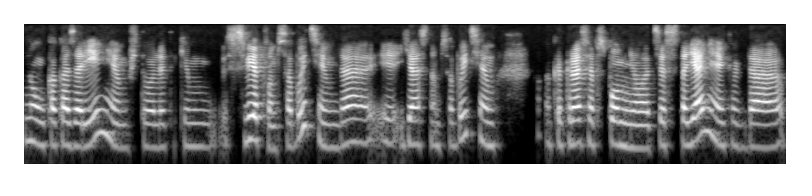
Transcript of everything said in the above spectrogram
ну, как озарением, что ли, таким светлым событием, да, ясным событием. Как раз я вспомнила те состояния, когда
